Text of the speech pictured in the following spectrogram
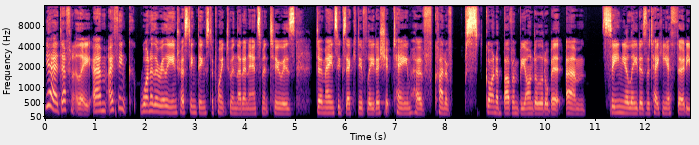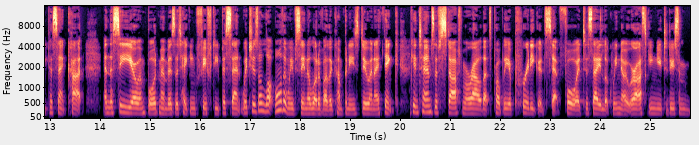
Yeah, definitely. Um, I think one of the really interesting things to point to in that announcement too is Domain's executive leadership team have kind of gone above and beyond a little bit. Um, senior leaders are taking a 30% cut and the CEO and board members are taking 50%, which is a lot more than we've seen a lot of other companies do. And I think in terms of staff morale, that's probably a pretty good step forward to say, look, we know we're asking you to do some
